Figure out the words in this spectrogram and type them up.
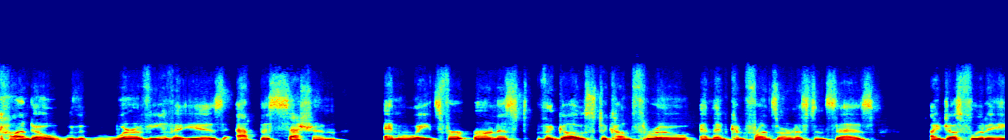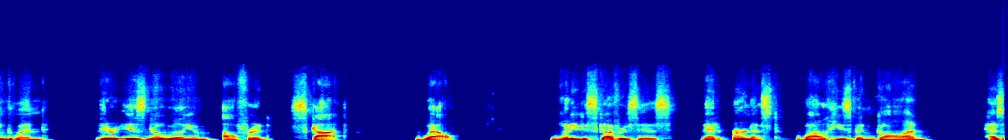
condo where Aviva is at the session and waits for Ernest the ghost to come through and then confronts Ernest and says, I just flew to England. There is no William Alfred Scott. Well, what he discovers is that Ernest, while he's been gone, has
